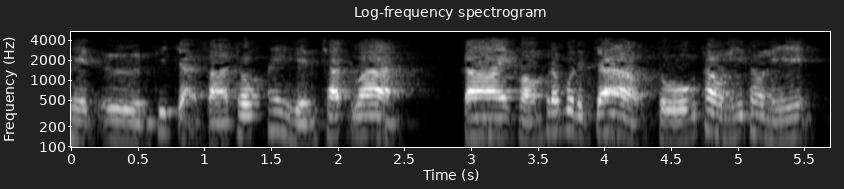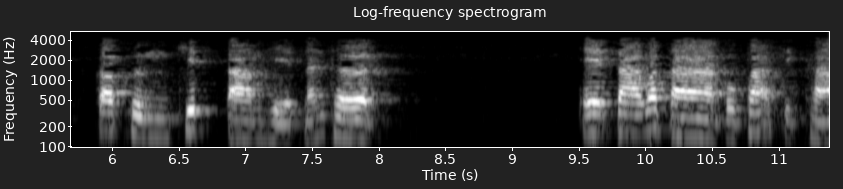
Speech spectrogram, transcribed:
เหตุอื่นที่จะสาธกให้เห็นชัดว่า กายของพระพุทธเจ้าสูงเท่านี้เท่านี้ ก็พึงคิดตามเหตุนั้นเถิด เอตาวตาปุพสิกขา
